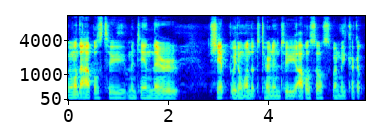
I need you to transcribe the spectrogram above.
we want the apples to maintain their shape. We don't want it to turn into applesauce when we cook it.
